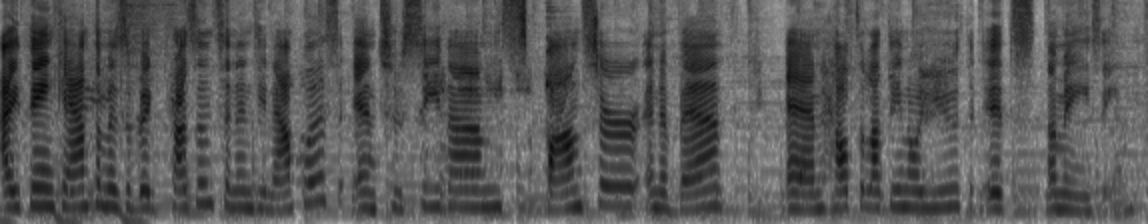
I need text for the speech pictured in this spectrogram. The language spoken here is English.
I think Anthem is a big presence in Indianapolis, and to see them sponsor an event and help the Latino youth, it's amazing.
